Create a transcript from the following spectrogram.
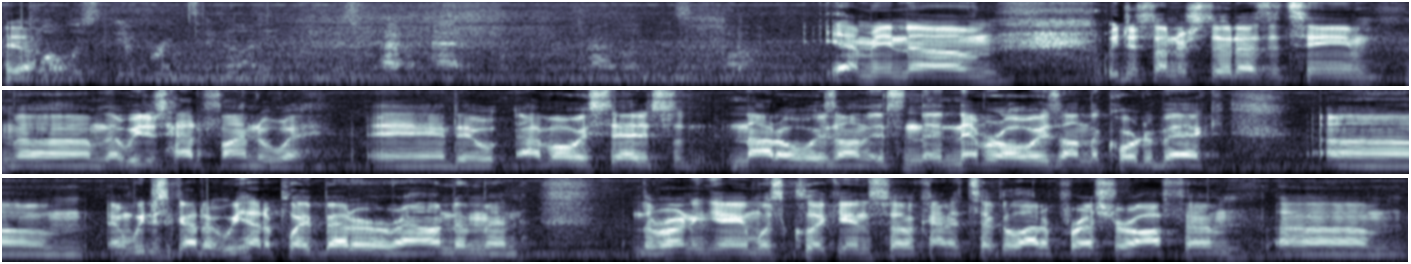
Yeah. What was different tonight because you haven't had a fourth quarter drive like this in a while? Yeah, I mean, um, we just understood as a team um, that we just had to find a way, and it, I've always said it's not always on. It's never always on the quarterback, um, and we just got to. We had to play better around him, and the running game was clicking, so it kind of took a lot of pressure off him. Um,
